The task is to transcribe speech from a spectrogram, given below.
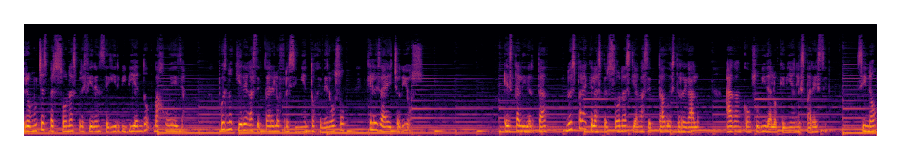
pero muchas personas prefieren seguir viviendo bajo ella, pues no quieren aceptar el ofrecimiento generoso que les ha hecho Dios. Esta libertad no es para que las personas que han aceptado este regalo hagan con su vida lo que bien les parece, sino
